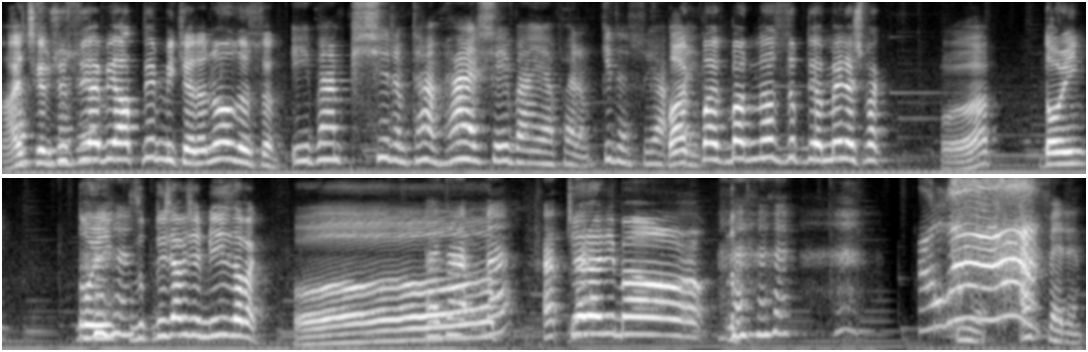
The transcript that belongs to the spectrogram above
Aşkım şu suya bir atlayayım bir kere ne olursun. İyi ben pişiririm tamam her şeyi ben yaparım. Gidin suya atlayın. Bak bak bak nasıl zıplıyor Meloş bak. Hop. Doing. Doing. Zıplayacağım şimdi izle bak. Hop. Hadi atla. Atla. Geronimo. Aferin.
